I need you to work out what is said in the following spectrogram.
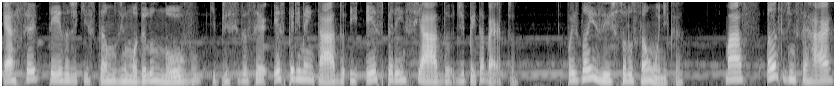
é a certeza de que estamos em um modelo novo que precisa ser experimentado e experienciado de peito aberto, pois não existe solução única. Mas, antes de encerrar,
